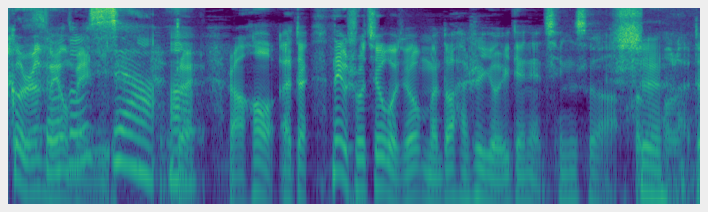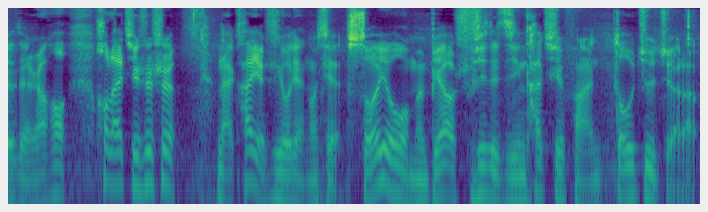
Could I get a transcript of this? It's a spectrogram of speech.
个人没有魅力。啊？对，然后哎，对，那个时候其实我觉得我们都还是有一点点青涩啊。是后来，对对，然后后来其实是奶咖也是有点东西，所有我们比较熟悉的基金，他其实反而都拒绝了，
